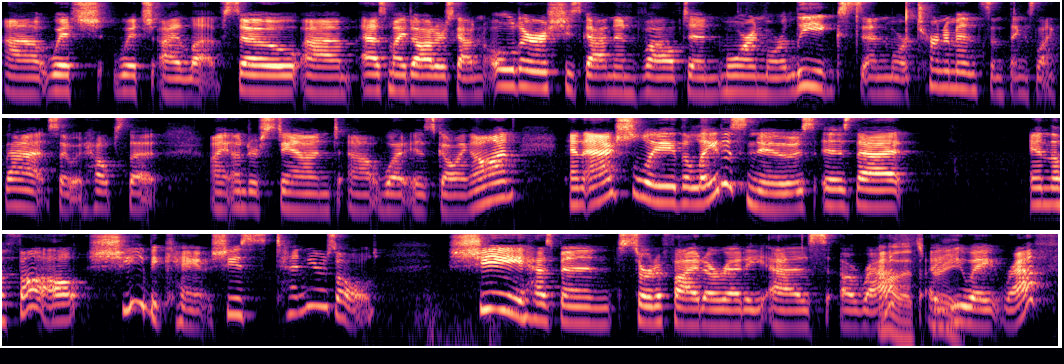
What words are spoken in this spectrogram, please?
uh, which which I love. So um, as my daughter's gotten older, she's gotten involved in more and more leagues and more tournaments and things like that. So it helps that I understand uh, what is going on. And actually, the latest news is that in the fall, she became, she's 10 years old. She has been certified already as a ref, Oh, a great. U8 ref.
